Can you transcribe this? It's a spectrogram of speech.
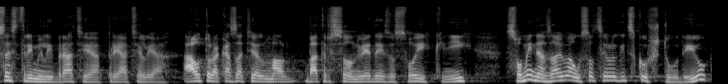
sestry, milí bratia a priatelia, autor a kazateľ Mal Batterson v jednej zo svojich kníh spomína zaujímavú sociologickú štúdiu,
